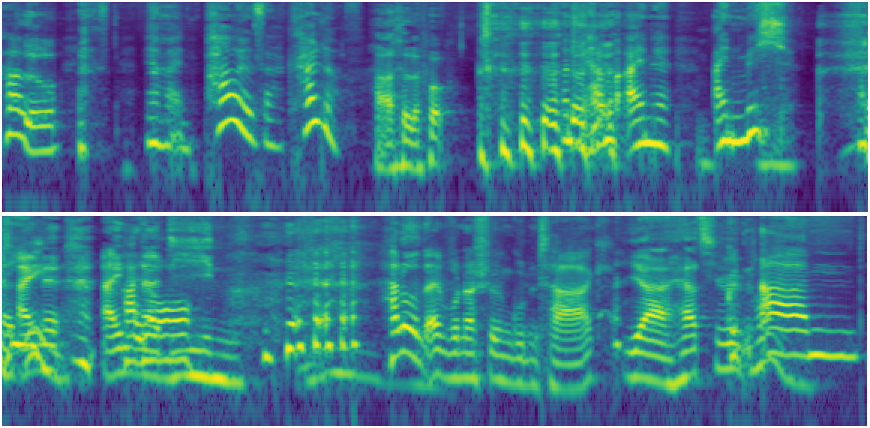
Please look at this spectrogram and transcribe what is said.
Hallo. Wir haben einen Paul, sag Hallo. Hallo. Und wir haben eine, ein Mich. Eine, ein Hallo. Nadine. Hallo und einen wunderschönen guten Tag. Ja, herzlich willkommen. Abend.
